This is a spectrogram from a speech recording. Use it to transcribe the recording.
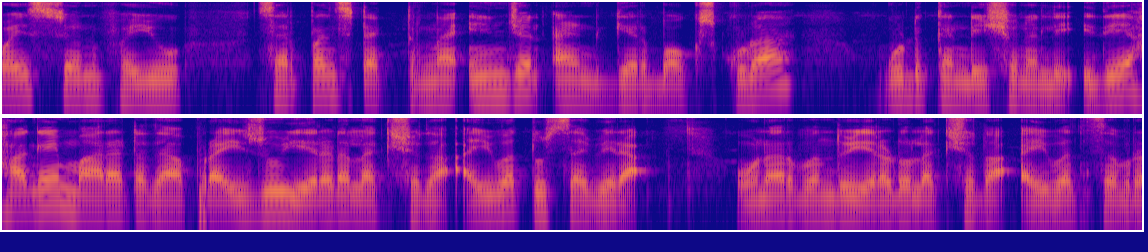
ಪೈಸ್ ಆ್ಯಂಡ್ ಫೈವ್ ಸರ್ಪಂಚ್ ಟ್ರ್ಯಾಕ್ಟರ್ನ ಇಂಜನ್ ಆ್ಯಂಡ್ ಗೇರ್ ಬಾಕ್ಸ್ ಕೂಡ ಗುಡ್ ಕಂಡೀಷನಲ್ಲಿ ಇದೆ. ಹಾಗೆ ಮಾರಾಟದ ಪ್ರೈಸು ಎರಡು ಲಕ್ಷದ ಐವತ್ತು ಸಾವಿರ. ಓನರ್ ಬಂದು ಎರಡು ಲಕ್ಷದ ಐವತ್ತು ಸಾವಿರ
